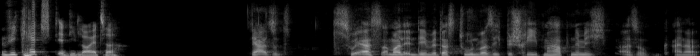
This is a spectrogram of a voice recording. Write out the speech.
wie catcht ihr die Leute? Ja, also zuerst einmal, indem wir das tun, was ich beschrieben habe, nämlich also einer,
